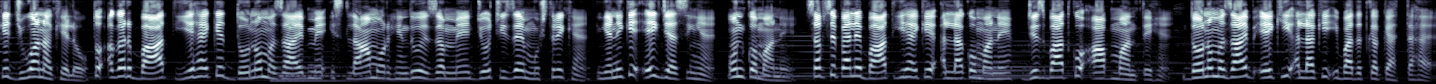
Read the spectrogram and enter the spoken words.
कि जुआ न खेलो। तो अगर बात यह है कि दोनों मजाहब में इस्लाम और हिंदुइज्म में जो चीज़ें मुश्तरक हैं, यानी कि एक जैसी हैं, उनको माने। सबसे पहले बात यह है कि अल्लाह को माने जिस बात को आप मानते हैं। दोनों मजाहब एक ही अल्लाह की इबादत का कहता है।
